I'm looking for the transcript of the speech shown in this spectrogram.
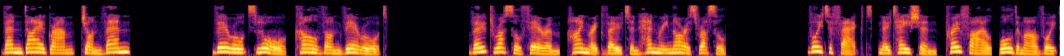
Venn diagram, John Venn. Vierordt's law, Carl von Werourt Vogt-Russell theorem, Heinrich Vogt and Henry Norris Russell. Voigt effect, notation, profile, Waldemar Voigt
